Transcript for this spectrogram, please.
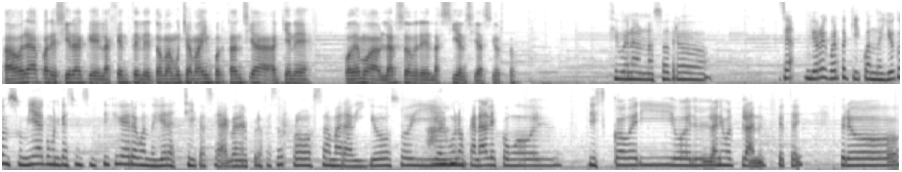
ahora pareciera que la gente le toma mucha más importancia a quienes podemos hablar sobre la ciencia, ¿cierto? Sí, bueno, nosotros o sea, yo recuerdo que cuando yo consumía comunicación científica era cuando yo era chica, o sea, con el profesor Rosa, maravilloso, y ah. algunos canales como el Discovery o el Animal Planet, ¿cachai? Pero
